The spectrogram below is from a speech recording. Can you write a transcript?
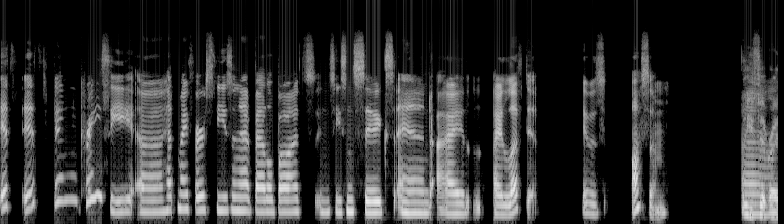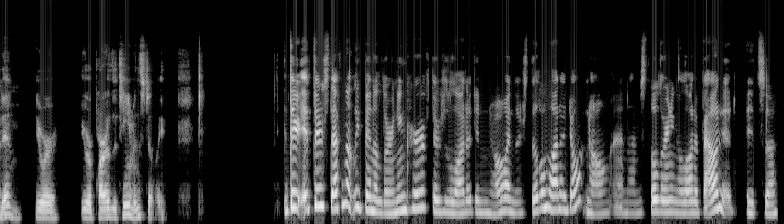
it's it's been crazy. Uh had my first season at BattleBots in season 6 and I I loved it. It was awesome. you fit right Um, in. You were you were part of the team instantly. there it, there's definitely been a learning curve. There's a lot I didn't know, and there's still a lot I don't know, and I'm still learning a lot about it. It's a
